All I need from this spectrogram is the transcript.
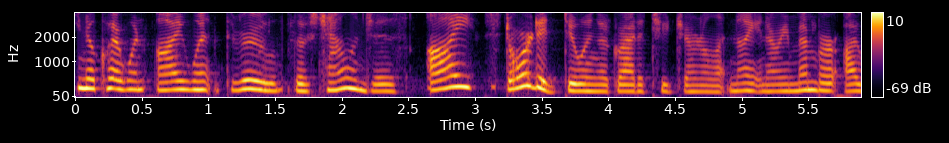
You know, Claire, when I went through those challenges, I started doing a gratitude journal at night. And I remember I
